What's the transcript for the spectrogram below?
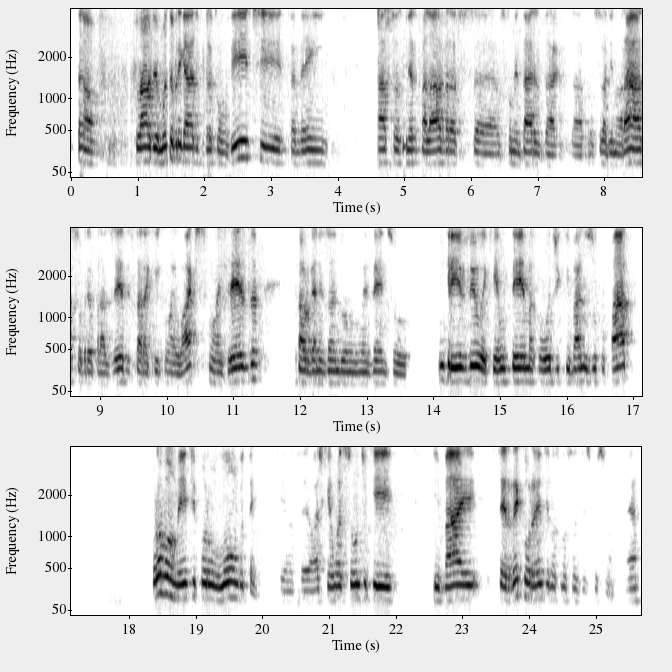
Então, Cláudio, muito obrigado pelo convite, também Faço as minhas palavras, uh, os comentários da, da professora Dinorá sobre o prazer de estar aqui com a UAX, com a empresa, que está organizando um evento incrível e que é um tema hoje que vai nos ocupar provavelmente por um longo tempo. Assim, eu acho que é um assunto que, que vai ser recorrente nas nossas discussões. Né?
